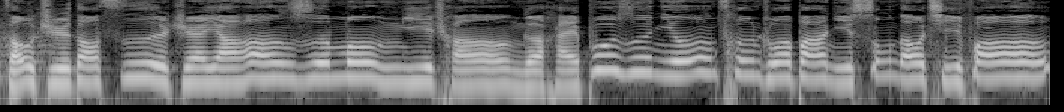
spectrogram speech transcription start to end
早知道是这样，如梦一场，我还不如硬撑着把你送到起房。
